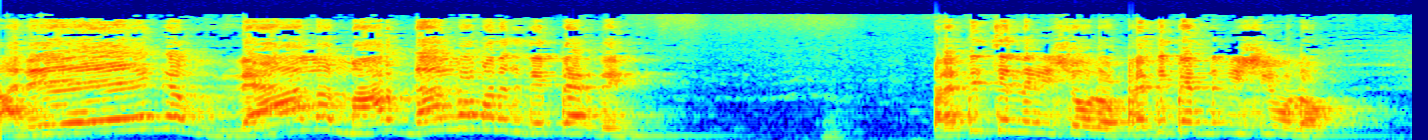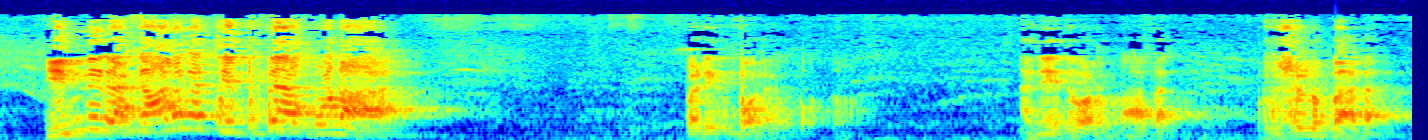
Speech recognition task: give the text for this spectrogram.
అనేక వేల మార్గాల్లో మనకు చెప్పారు దీన్ని. ప్రతి చిన్న విషయంలో ప్రతి పెద్ద విషయంలో ఇన్ని రకాలుగా చెప్పినా కూడా బడికి పోలేకపోతున్నాం. అనేది వాడు బాధ. ఋషులు బాధ.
